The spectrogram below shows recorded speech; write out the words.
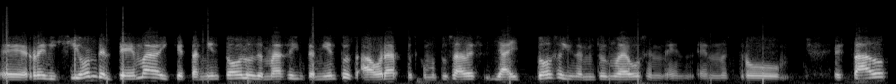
eh, revisión del tema y que también todos los demás ayuntamientos, ahora pues como tú sabes ya hay dos ayuntamientos nuevos en, en nuestro estado,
